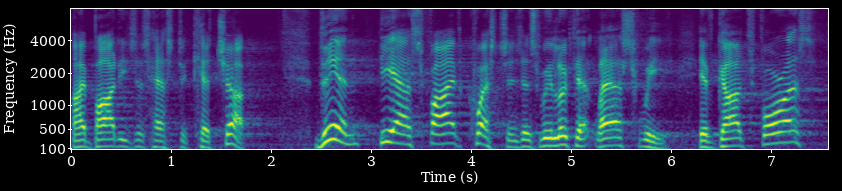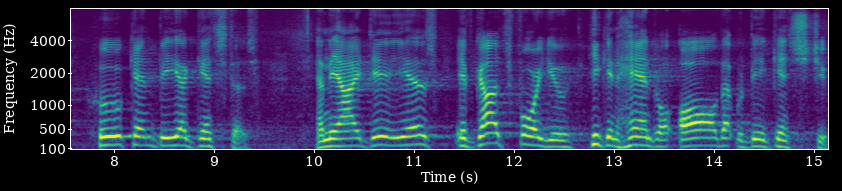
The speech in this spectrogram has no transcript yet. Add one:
My body just has to catch up. Then he asked five questions as we looked at last week. If God's for us, who can be against us? And the idea is if God's for you, he can handle all that would be against you,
